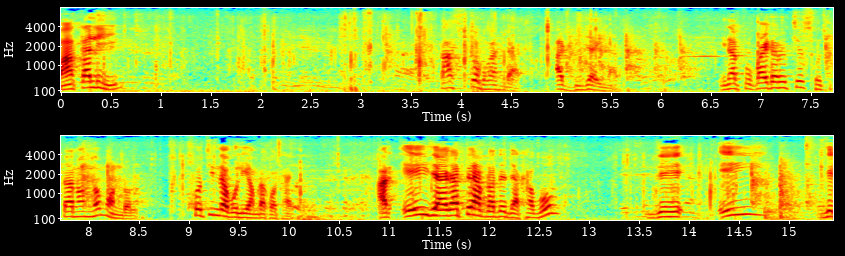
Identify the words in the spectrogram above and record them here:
মা কালী কাষ্ট ভান্ডার আর ডিজাইনার। ইনার প্রোপাইটার হচ্ছে সচিতানন্দ মণ্ডল। সচিনদা বলি আমরা কথায়। আর এই জায়গাতে আপনাদের দেখাবো যে এই যে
